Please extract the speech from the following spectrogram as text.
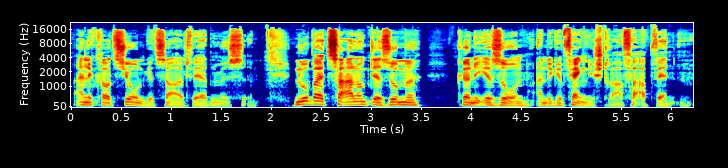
eine Kaution gezahlt werden müsse. Nur bei Zahlung der Summe könne ihr Sohn eine Gefängnisstrafe abwenden.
